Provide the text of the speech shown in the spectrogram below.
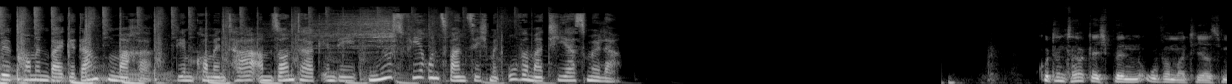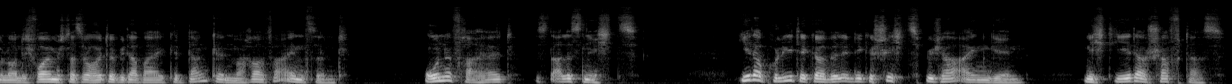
willkommen bei Gedankenmacher, dem Kommentar am Sonntag in die News 24 mit Uwe Matthias Müller. Guten Tag, ich bin Uwe Matthias Müller und ich freue mich, dass wir heute wieder bei Gedankenmacher vereint sind. Ohne Freiheit ist alles nichts. Jeder Politiker will in die Geschichtsbücher eingehen. Nicht jeder schafft das.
